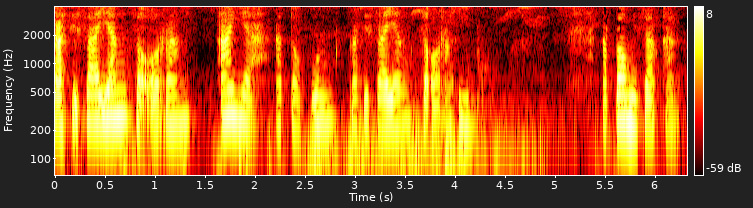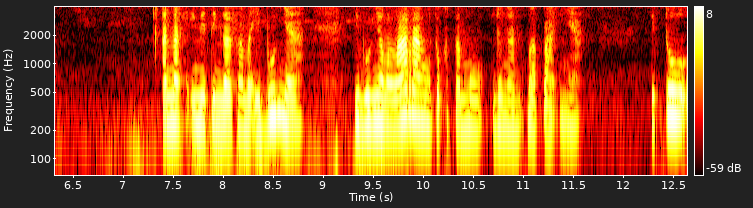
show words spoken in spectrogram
kasih sayang seorang ayah ataupun kasih sayang seorang ibu. Atau misalkan anak ini tinggal sama ibunya ibunya melarang untuk ketemu dengan bapaknya. Itu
